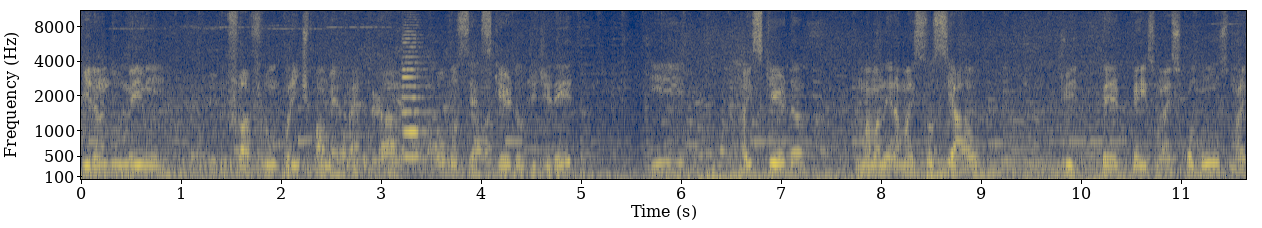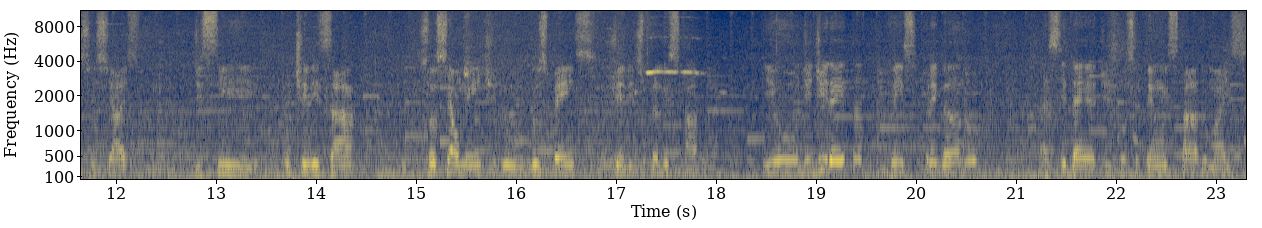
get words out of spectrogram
virando meio um Fla-Flu um Corinthians Palmeiras, né? Tá, ou você é de esquerda ou de direita. E a esquerda, de uma maneira mais social, de ter bens mais comuns, mais sociais, de se utilizar socialmente do, dos bens geridos pelo Estado, né? E o de direita vem se pregando essa ideia de você ter um Estado mais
